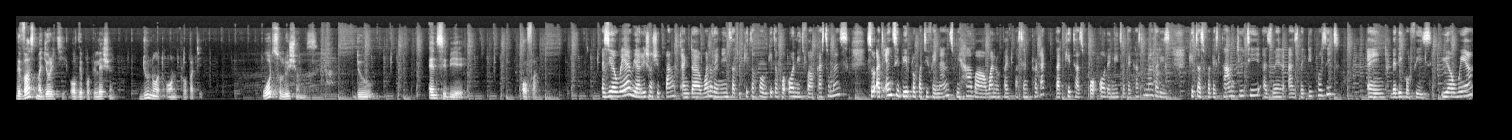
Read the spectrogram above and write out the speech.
The vast majority of the population do not own property. What solutions do NCBA offer? As you're aware, we are a relationship bank, and uh, one of the needs that we cater for, we cater for all needs for our customers. So at NCBA Property Finance, we have our 105% product that caters for all the needs of the customer. That is, caters for the stamp duty as well as the deposit and the legal fees. You're aware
